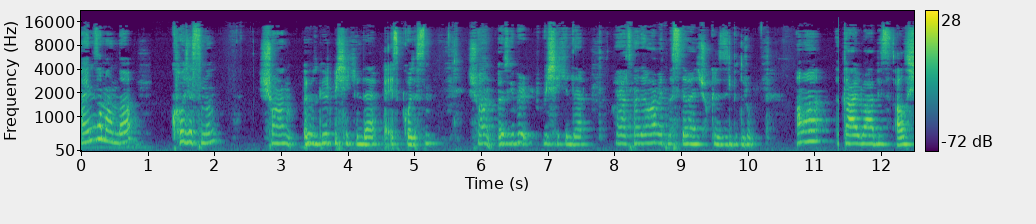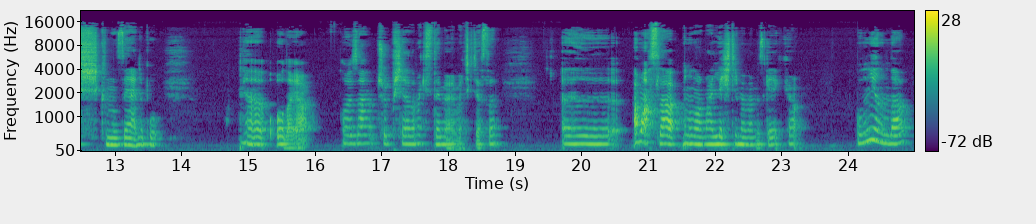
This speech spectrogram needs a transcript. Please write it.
Aynı zamanda kocasının şu an özgür bir şekilde eski kocasının şu an özgür bir şekilde hayatına devam etmesi de bence çok rezil bir durum. Ama galiba biz alışkınız yani bu e, olaya. O yüzden çok bir şey demek istemiyorum açıkçası. E, ama asla bunu normalleştirmememiz gerekiyor. Bunun yanında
